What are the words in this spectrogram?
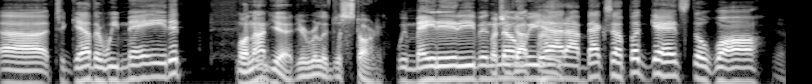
uh, together. We made it. well, not yet. You're really just starting. We made it even though we through. had our backs up against the wall. You know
